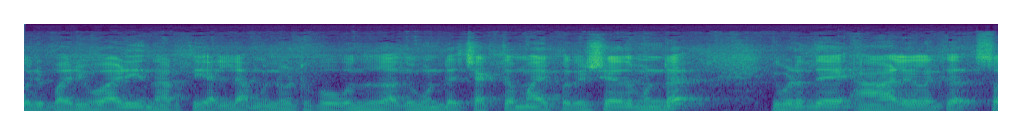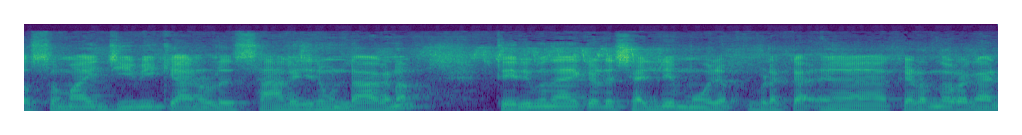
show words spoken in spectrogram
ഒരു പരിപാടി നടത്തിയല്ല മുന്നോട്ട് പോകുന്നത്. അതുകൊണ്ട് ശക്തമായ പ്രതിഷേധമുണ്ട്. ഇവിടുത്തെ ആളുകൾക്ക് സ്വസ്ഥമായി ജീവിക്കാനുള്ള ഒരു സാഹചര്യം ഉണ്ടാകണം. തെരുവ് നായ്ക്കളുടെ ശല്യം മൂലം ഇവിടെ കിടന്നുറങ്ങാൻ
